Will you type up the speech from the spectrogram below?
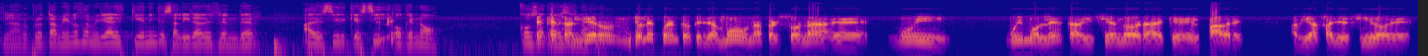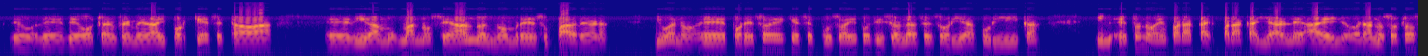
Claro, pero también los familiares tienen que salir a defender, a decir que sí o que no. Cosa que, salieron, yo le cuento que llamó una persona eh, muy muy molesta diciendo verdad que el padre había fallecido de, de, otra enfermedad y por qué se estaba eh, digamos manoseando el nombre de su padre verdad Y bueno, eh, por eso es que se puso a disposición de asesoría jurídica y esto no es para, para callarle a ellos, ¿verdad? Nosotros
